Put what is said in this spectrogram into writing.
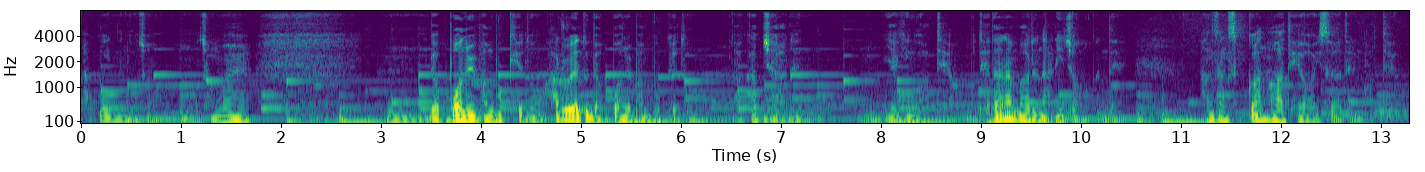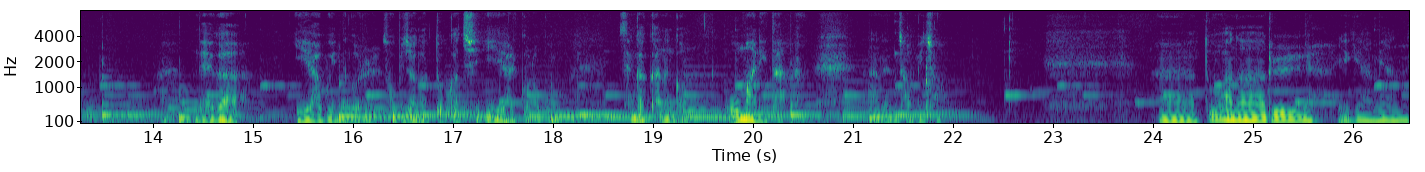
하고 있는 거죠. 어, 정말 음, 몇 번을 반복해도 하루에도 몇 번을 반복해도 아깝지 않은 음, 이야기인 것 같아요. 뭐 대단한 말은 아니죠. 근데 항상 습관화되어 있어야 되는 것 같아요. 네, 내가 이해하고 있는 거를 소비자가 똑같이 이해할 거라고 생각하는 건 오만이다 라는 점이죠. 아, 또 하나를 얘기하면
